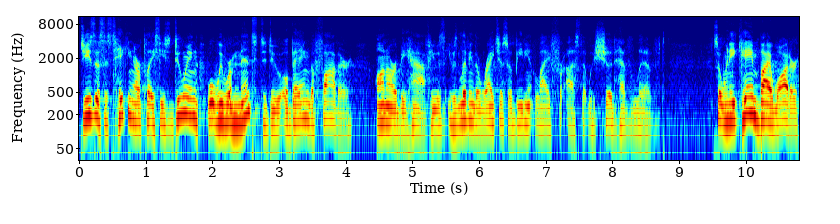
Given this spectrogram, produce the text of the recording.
Jesus is taking our place. He's doing what we were meant to do, obeying the Father on our behalf. He was, he was living the righteous, obedient life for us that we should have lived. So when he came by water,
